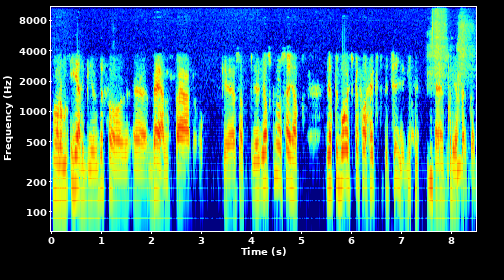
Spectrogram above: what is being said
vad de erbjuder för eh, välfärd. Och, eh, så att, jag skulle nog säga att Göteborg ska få högt betyg eh, på det sättet.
